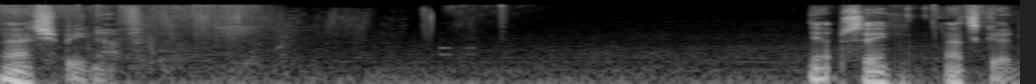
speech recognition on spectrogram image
That should be enough. Yep, see? That's good.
